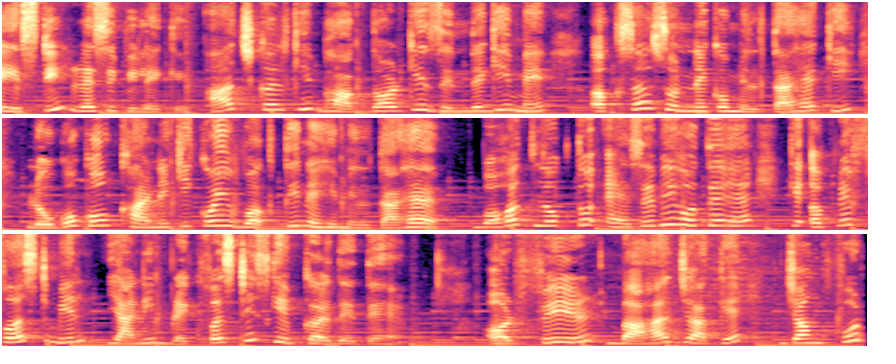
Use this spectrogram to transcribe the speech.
टेस्टी रेसिपी लेके। आजकल की भागदौड़ की ज़िंदगी में अक्सर सुनने को मिलता है कि लोगों को खाने की कोई वक्त ही नहीं मिलता है। बहुत लोग तो ऐसे भी होते हैं कि अपने फ़र्स्ट मील यानी ब्रेकफास्ट ही स्किप कर देते हैं। और फिर बाहर जाके जंक फ़ूड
